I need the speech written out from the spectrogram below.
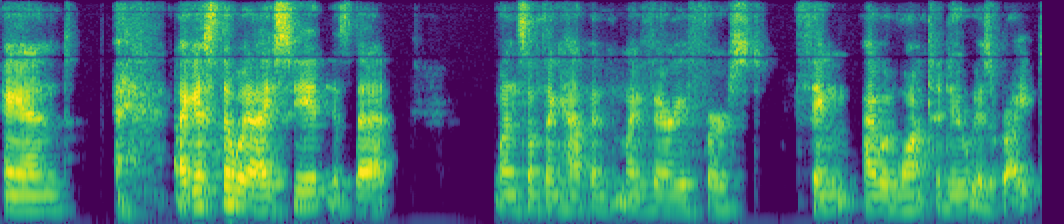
And I guess the way I see it is that when something happened, my very first thing I would want to do is write.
